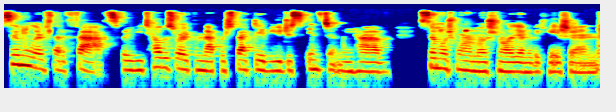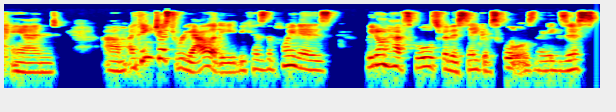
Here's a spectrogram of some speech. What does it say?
similar set of facts, but if you tell the story from that perspective, you just instantly have so much more emotional identification. And um, i think just reality because the point is we don't have schools for the sake of schools. They exist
